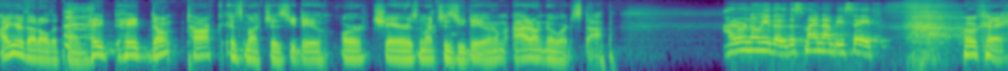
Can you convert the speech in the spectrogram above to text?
I hear that all the time. Hey, hey, don't talk as much as you do or share as much as you do. And I'm, I don't know where to stop. I don't know either. This might not be safe. okay.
